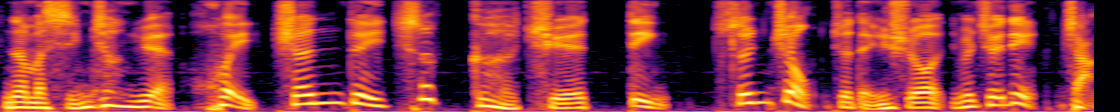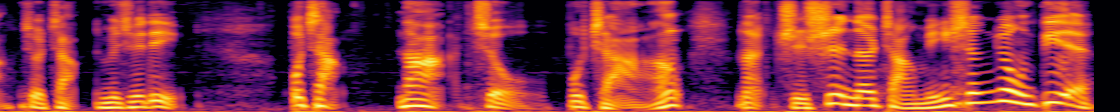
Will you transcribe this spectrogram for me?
那么行政院会针对这个决定尊重，就等于说你们决定涨就涨，你们决定不涨。那就不涨，那只是呢涨民生用电，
